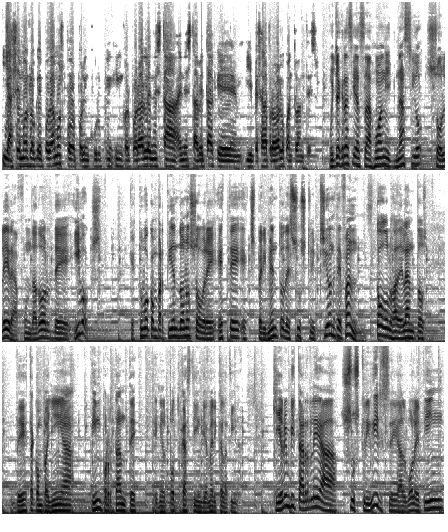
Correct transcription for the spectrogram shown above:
y hacemos lo que podamos por, incorporarle en esta, en esta beta que, y empezar a probarlo cuanto antes. Muchas gracias a Juan Ignacio Solera, fundador de Evox que estuvo compartiéndonos sobre este experimento de suscripciones de fans, todos los adelantos de esta compañía importante en el podcasting de América Latina. Quiero invitarle a suscribirse al boletín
